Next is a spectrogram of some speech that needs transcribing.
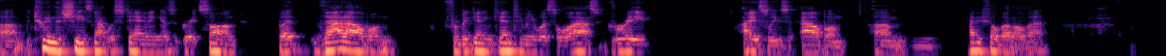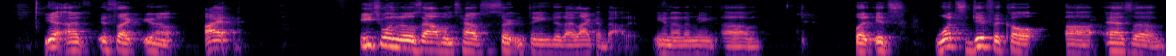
um, Between the Sheets, notwithstanding, is a great song. But that album, from beginning to end, to me, was the last great Isley's album. Um, how do you feel about all that? Yeah, I, it's like you know, I each one of those albums has a certain thing that I like about it. You know what I mean? Um, but it's what's difficult uh, as a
